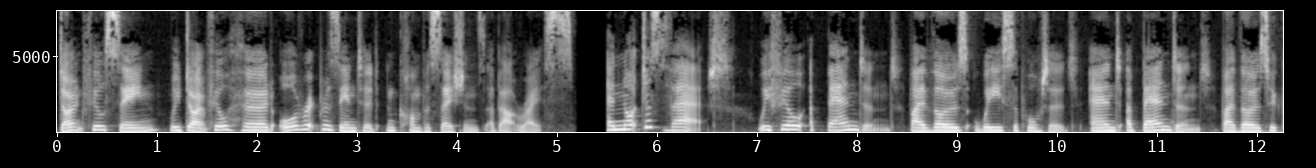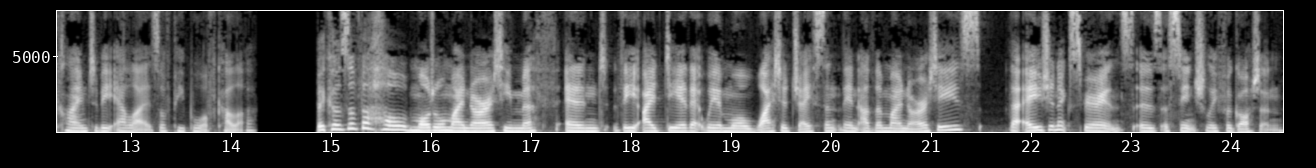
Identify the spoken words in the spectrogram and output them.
don't feel seen, we don't feel heard or represented in conversations about race. And not just that, we feel abandoned by those we supported and abandoned by those who claim to be allies of people of colour. Because of the whole model minority myth and the idea that we're more white adjacent than other minorities, the Asian experience is essentially forgotten.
